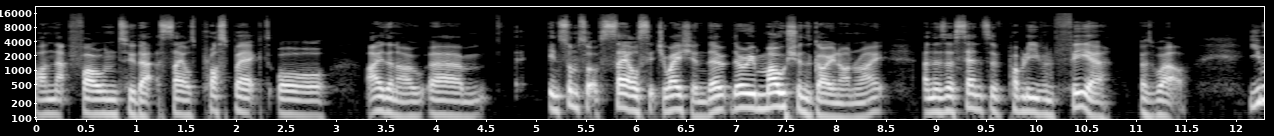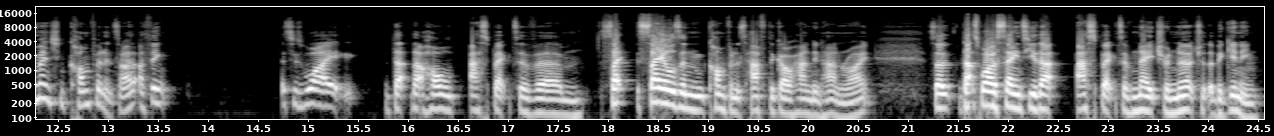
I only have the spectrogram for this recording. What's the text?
on that phone to that sales prospect or I don't know um, in some sort of sales situation. There there are emotions going on, right? And there's a sense of probably even fear as well. You mentioned confidence. I, I think this is why that that whole aspect of um, sa- sales and confidence have to go hand in hand, right? So that's why I was saying to you that aspect of nature and nurture at the beginning.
